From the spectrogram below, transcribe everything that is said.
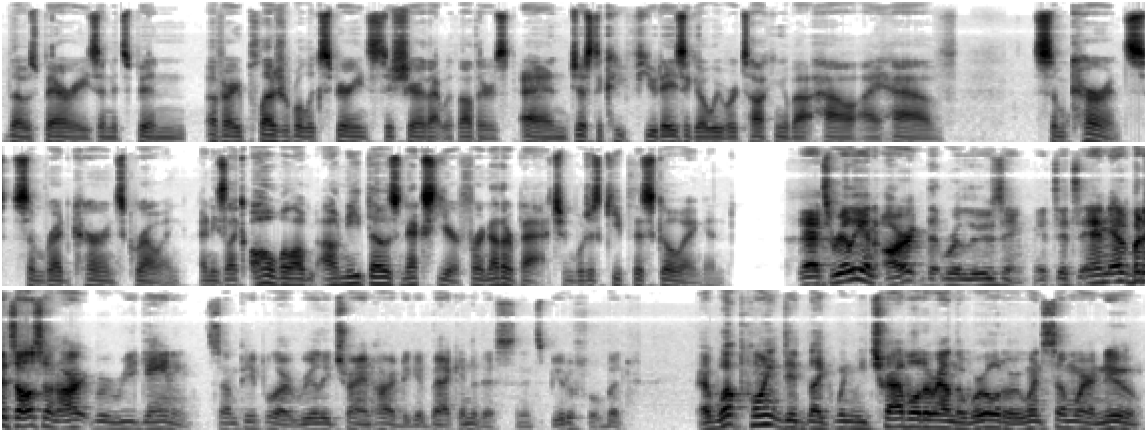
those berries. And it's been a very pleasurable experience to share that with others. And just a few days ago we were talking about how I have some currants some red currants growing. And he's like oh well I'll, I'll need those next year for another batch and we'll just keep this going. And yeah, it's really an art that we're losing. It's it's and but it's also an art we're regaining. Some people are really trying hard to get back into this, and it's beautiful. But at what point did like when we traveled around the world or we went somewhere new,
